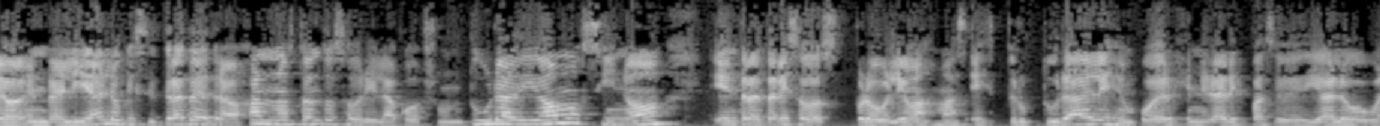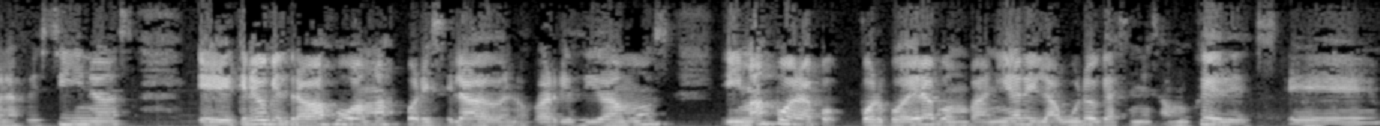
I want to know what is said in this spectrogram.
en realidad lo que se trata de trabajar no es tanto sobre la coyuntura, digamos, sino en tratar esos problemas más estructurales, en poder generar espacio de diálogo con las vecinas. Eh, creo que el trabajo va más por ese lado en los barrios, digamos, y más por, por poder acompañar el laburo que hacen esas mujeres. Eh,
